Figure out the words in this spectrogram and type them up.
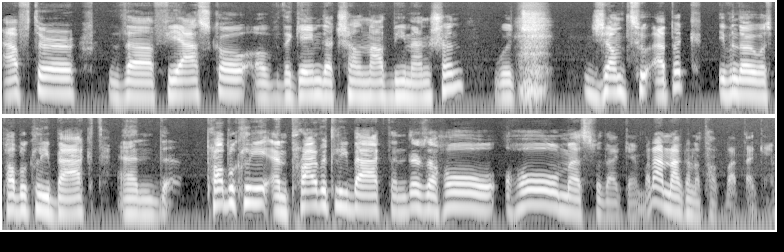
after the fiasco of the game that shall not be mentioned, which jumped to Epic, even though it was publicly backed and publicly and privately backed, and there's a whole a whole mess with that game. But I'm not going to talk about that game.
